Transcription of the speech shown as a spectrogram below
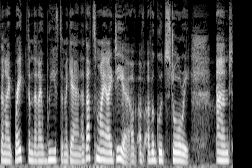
then I break them, then I weave them again. And that's my idea of, of, of a good story. And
